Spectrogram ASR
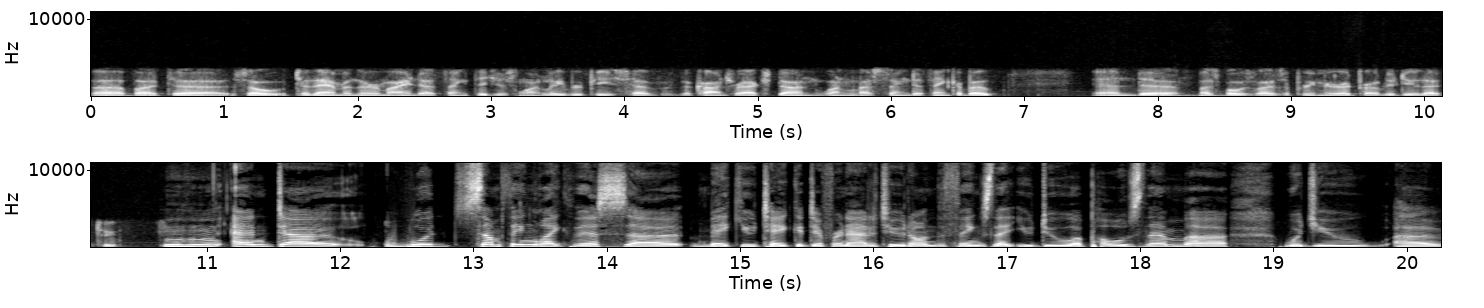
Uh, but uh, so to them, in their mind, I think they just want labor peace, have the contracts done, one less thing to think about. And uh, I suppose was a premier, I'd probably do that too. Mm-hmm. And uh, would something like this uh, make you take a different attitude on the things that you do oppose them? Uh, would you uh,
